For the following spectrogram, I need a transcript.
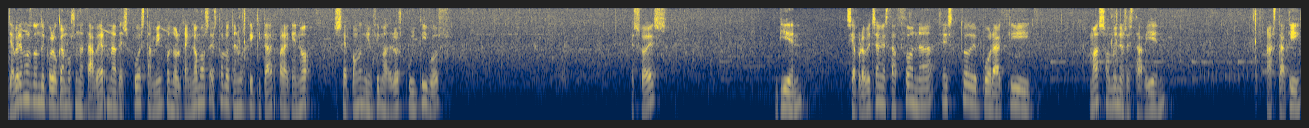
Ya veremos dónde colocamos una taberna después también cuando lo tengamos. Esto lo tenemos que quitar para que no se pongan encima de los cultivos. Eso es. Bien. Si aprovechan esta zona, esto de por aquí más o menos está bien. Hasta aquí.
